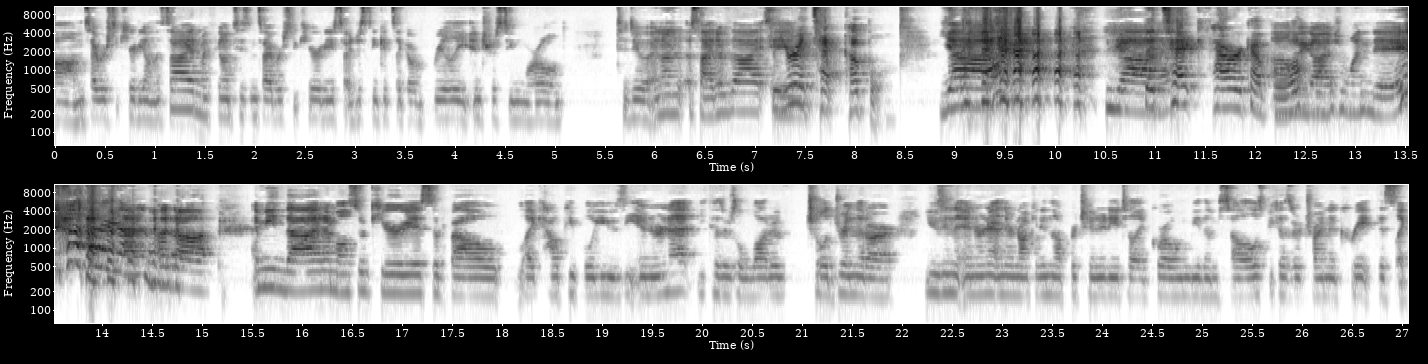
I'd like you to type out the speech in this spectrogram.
um, cybersecurity on the side. My fiance's in cybersecurity, so I just think it's like a really interesting world to do. And on aside of that, so you're a tech couple. Yeah, yeah, the tech power couple. Oh my gosh, one day. yeah, but uh, I mean that, and I'm also curious about like how people use the internet because there's a lot of children that are using the internet and they're not getting the opportunity to like grow and be themselves because they're trying to create this like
